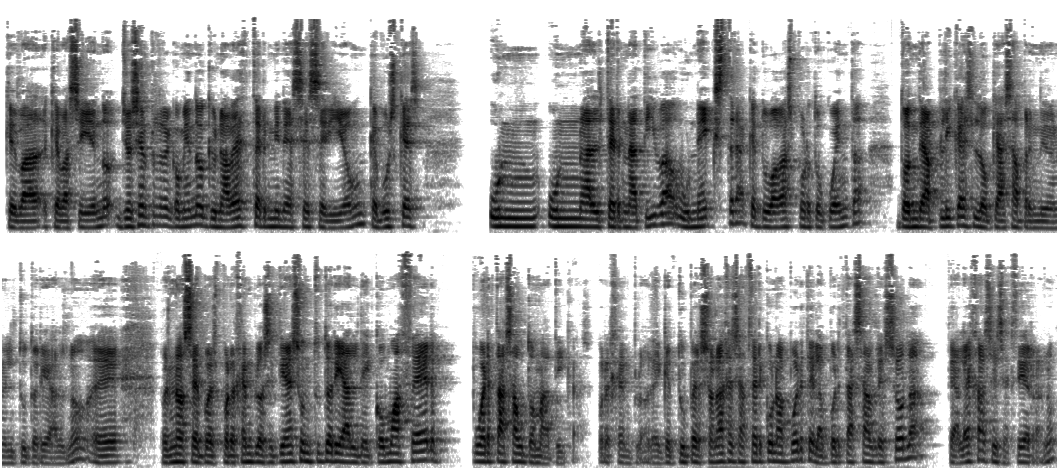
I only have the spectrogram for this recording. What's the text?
Que va, que va siguiendo. Yo siempre recomiendo que una vez termines ese guion, que busques un, una alternativa, un extra que tú hagas por tu cuenta, donde apliques lo que has aprendido en el tutorial, ¿no? Eh, pues no sé, pues por ejemplo, si tienes un tutorial de cómo hacer puertas automáticas, por ejemplo, de que tu personaje se acerca a una puerta y la puerta se abre sola, te alejas y se cierra, ¿no?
